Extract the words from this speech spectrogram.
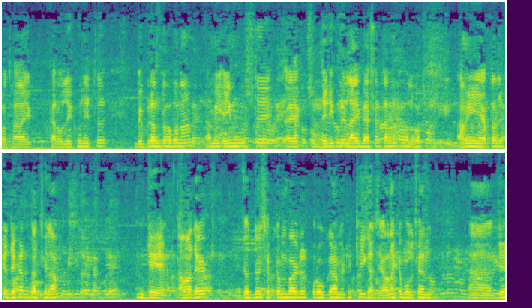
কথায় কারও লেখনীতে বিভ্রান্ত হব না। আমি এই মুহূর্তে দেরি করে লাইভে আসার কারণটা হলো, আমি আপনাদেরকে দেখাতে যাচ্ছিলাম যে আমাদের চোদ্দোই সেপ্টেম্বরের প্রোগ্রাম এটি ঠিক আছে। অনেকে বলছেন যে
